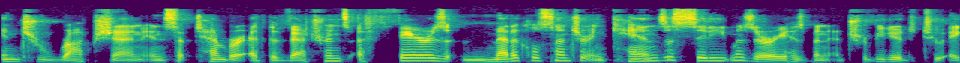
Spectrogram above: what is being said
interruption in September at the Veterans Affairs Medical Center in Kansas City, Missouri, has been attributed to a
